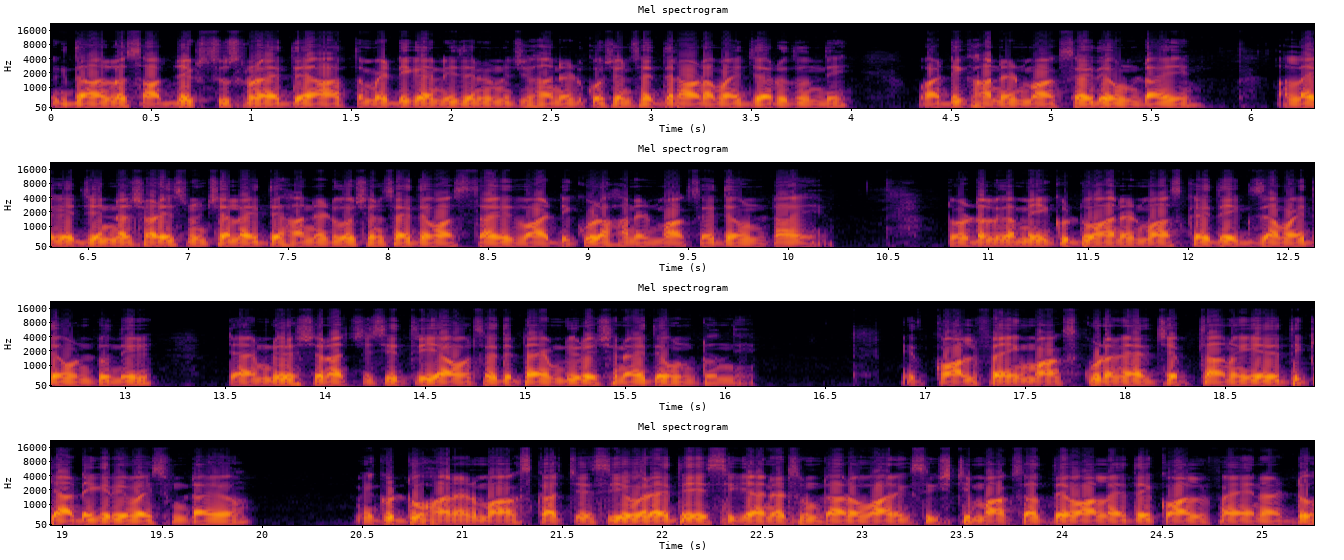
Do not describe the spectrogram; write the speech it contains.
మీకు దానిలో సబ్జెక్ట్స్ చూసుకున్నట్టయితే ఆర్థమెటిక్ అండ్ రీజనింగ్ నుంచి హండ్రెడ్ క్వశ్చన్స్ అయితే రావడం అయితే జరుగుతుంది. వాటికి హండ్రెడ్ మార్క్స్ అయితే ఉంటాయి. అలాగే జనరల్ స్టడీస్ నుంచి అలా అయితే హండ్రెడ్ క్వశ్చన్స్ అయితే వస్తాయి. వాటికి కూడా హండ్రెడ్ మార్క్స్ అయితే ఉంటాయి. టోటల్గా మీకు టూ హండ్రెడ్ మార్క్స్కి అయితే ఎగ్జామ్ అయితే ఉంటుంది. టైం డ్యూరేషన్ వచ్చేసి త్రీ అవర్స్ అయితే టైం డ్యూరేషన్ అయితే ఉంటుంది. ఇది క్వాలిఫైయింగ్ మార్క్స్ కూడా నేను చెప్తాను. ఏదైతే కేటగిరీ వైస్ ఉంటాయో మీకు టూ హండ్రెడ్ మార్క్స్కి వచ్చేసి ఎవరైతే ఎస్సీ క్యాండిడేట్స్ ఉంటారో వాళ్ళకి సిక్స్టీ మార్క్స్ వస్తే వాళ్ళైతే క్వాలిఫై అయినట్టు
